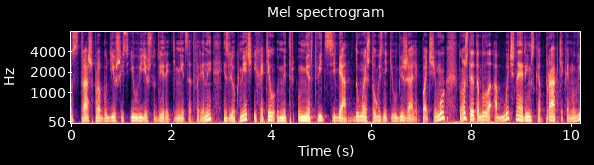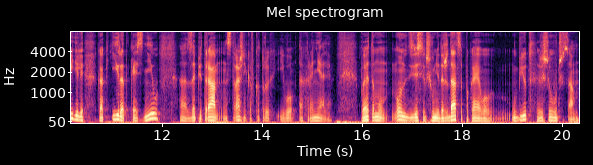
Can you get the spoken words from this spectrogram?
страж, пробудившись и увидев, что двери темницы отворены, излег меч и хотел умертвить себя, думая, что узники убежали. Почему? Потому что это была обычная римская практика. И мы видели, как Ирод казнил а, за Петра стражников, которых его охраняли. Поэтому он здесь решил не дожидаться, пока его убьют, решил лучше сам.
